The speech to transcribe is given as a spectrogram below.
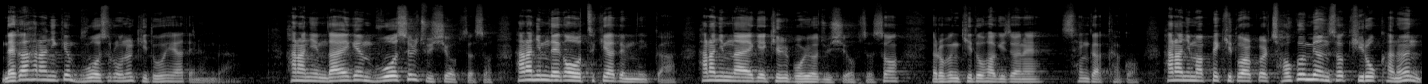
내가 하나님께 무엇을 오늘 기도해야 되는가? 하나님 나에게 무엇을 주시옵소서. 하나님 내가 어떻게 해야 됩니까? 하나님 나에게 길 보여 주시옵소서. 여러분 기도하기 전에 생각하고 하나님 앞에 기도할 걸 적으면서 기록하는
